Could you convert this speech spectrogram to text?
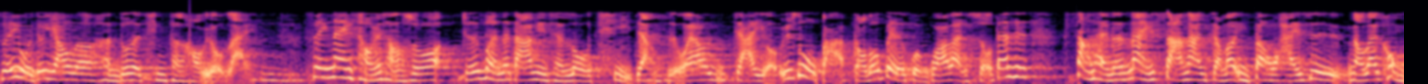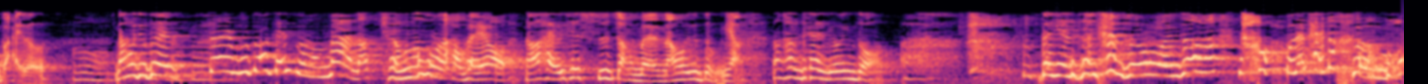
所以我就邀了很多的亲朋好友来。嗯，所以那一场我就想说，绝对不能在大家面前漏气，这样子，我要加油。于是我把稿都背得滚瓜烂熟，但是上台的那一刹那，讲到一半，我还是脑袋空白了。嗯，然后就对，对，怎么办不知道该怎么办，然后全部都是我的好朋友，然后还有一些师长们，然后就怎么样，然后他们就开始用一种啊 的眼神看着我，你知道吗？然后我在台上很慌，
